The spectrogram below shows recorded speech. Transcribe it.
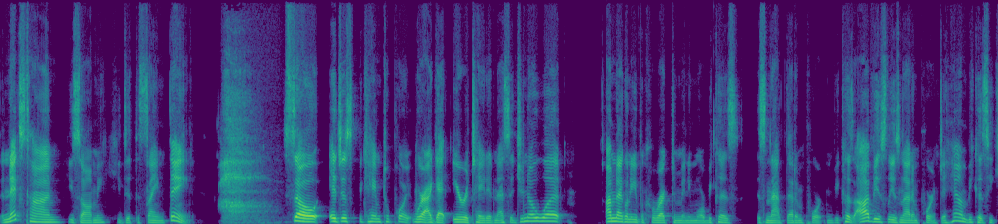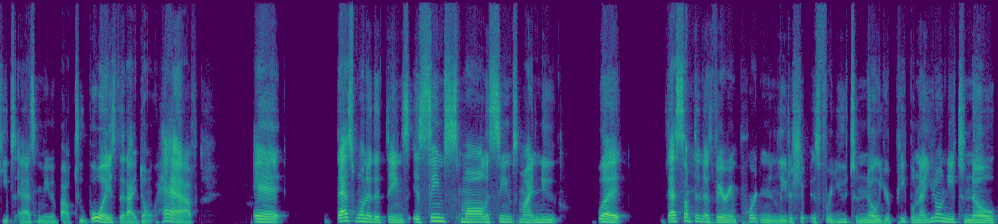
The next time he saw me, he did the same thing. So it just became to a point where I got irritated and I said, you know what? I'm not going to even correct him anymore because it's not that important. Because obviously it's not important to him because he keeps asking me about two boys that I don't have. And that's one of the things. It seems small, it seems minute, but that's something that's very important in leadership is for you to know your people. Now you don't need to know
